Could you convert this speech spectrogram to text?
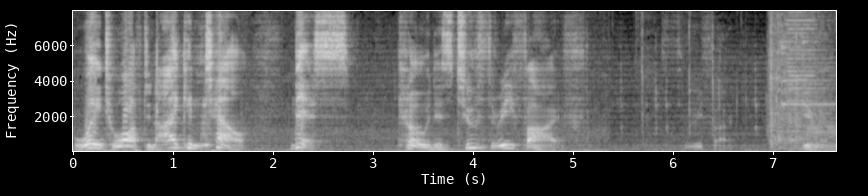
way too often, I can tell this code is 235. 35.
